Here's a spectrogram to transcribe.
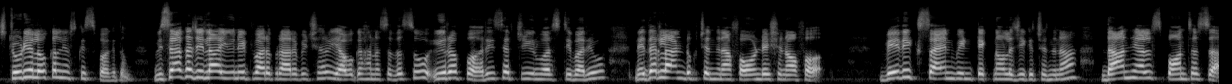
Studio local న్యూస్కి స్వాగతం. విశాఖ జిల్లా యూనిట్ వారు ప్రారంభించారు. ఈ అవగాహన సదస్సు యూరప్ రీసెర్చ్ యూనివర్సిటీ మరియు నెదర్లాండ్కు చెందిన foundation of Vedic science in టెక్నాలజీకి చెందిన డానియల్ స్పాన్సర్స్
